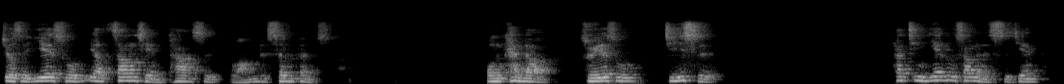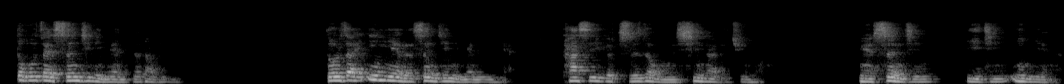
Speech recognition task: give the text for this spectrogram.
就是耶稣要彰显他是王的身份的时候。我们看到主耶稣，即使他进耶路撒冷的时间，都在圣经里面得到的预言，都在应验了圣经里面的预言。他是一个值得我们信赖的君王，因为圣经已经应验了。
